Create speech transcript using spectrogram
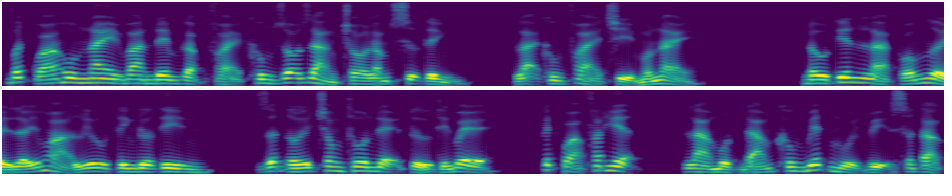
bất quá hôm nay ban đêm gặp phải không rõ ràng cho lắm sự tình lại không phải chỉ món này. Đầu tiên là có người lấy hỏa lưu tinh đưa tin dẫn tới trong thôn đệ tử tiến về kết quả phát hiện là một đám không biết mùi vị sơn tặc.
